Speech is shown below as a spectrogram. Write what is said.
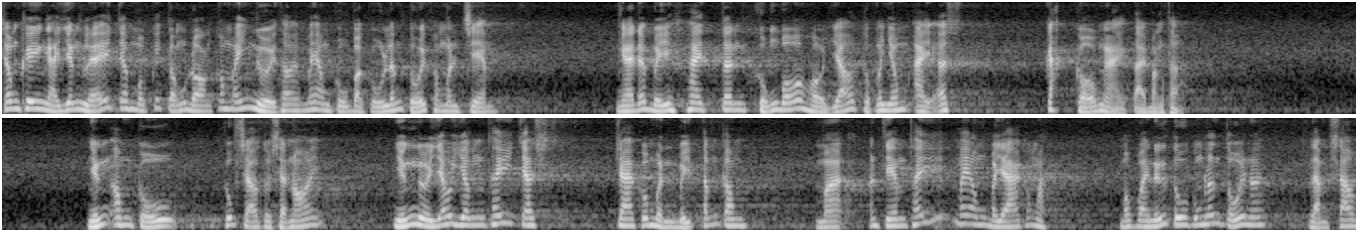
trong khi Ngài dân lễ cho một cái cộng đoàn có mấy người thôi, Mấy ông cụ bà cụ lớn tuổi không anh chị em. Ngài đã bị hai tên khủng bố Hồi giáo thuộc cái nhóm IS Cắt cổ Ngài tại bàn thờ. Những ông cụ Khúc sau tôi sẽ nói, Những người giáo dân thấy cha cha của mình bị tấn công, Mà anh chị em thấy mấy ông bà già không à? Một vài nữ tu cũng lớn tuổi nữa, Làm sao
